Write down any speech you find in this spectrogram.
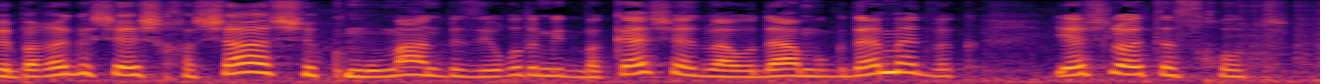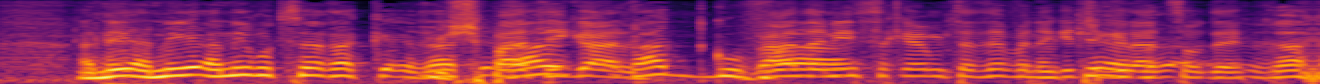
וברגע שיש חשש שכמומן בזהירות המתבקשת וההודעה המוקדמת, יש לו את הזכות. אני, אני, אני רוצה רק, רק, משפט רק, יגאל, רק תגובה... ואז אני אסכם את זה ואני אגיד כן, שגלעד צודק. רק,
